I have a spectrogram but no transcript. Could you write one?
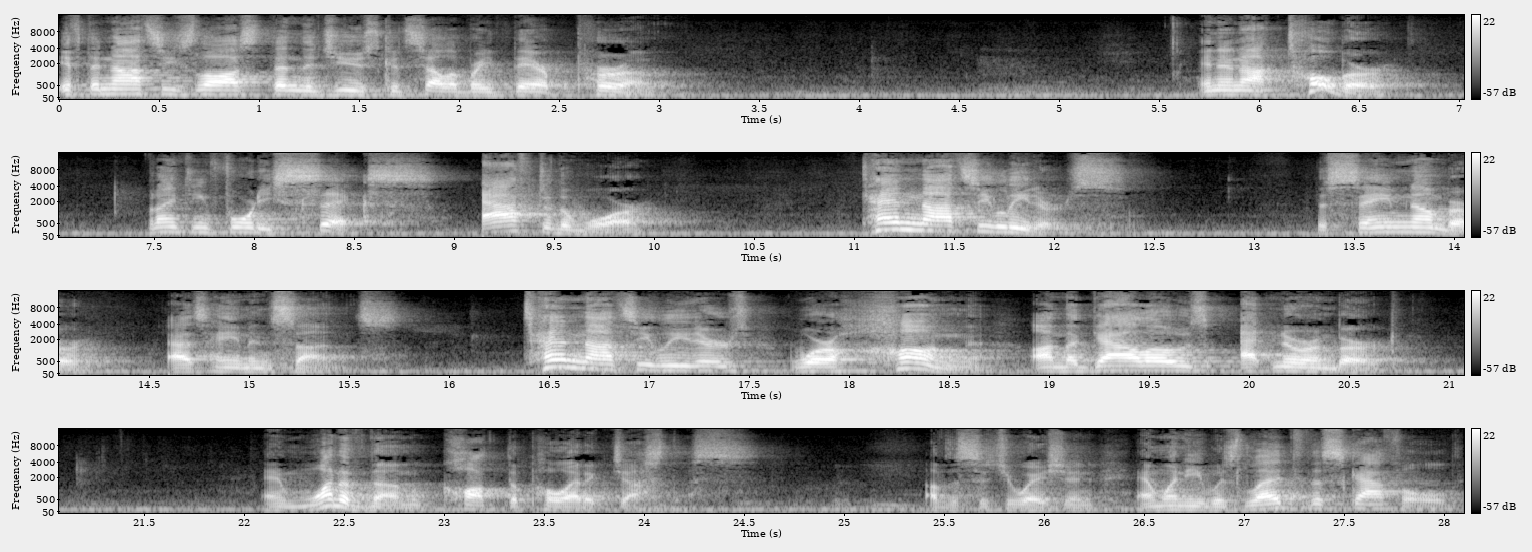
if the Nazis lost, then the Jews could celebrate their Purim. And in October of 1946, after the war, 10 Nazi leaders, the same number as Haman's sons, 10 Nazi leaders were hung on the gallows at Nuremberg. And one of them caught the poetic justice of the situation. And when he was led to the scaffold,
